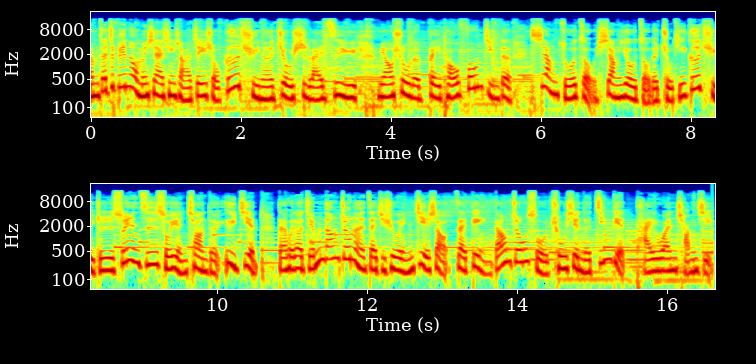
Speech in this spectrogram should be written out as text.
那么在这边呢，我们现在欣赏的这一首歌曲呢，就是来自于描述了北投风景的《向左走，向右走》的主题歌曲，就是孙燕姿所演唱的《遇见》。待回到节目当中呢，再继续为您介绍在电影当中所出现的经典台湾场景。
